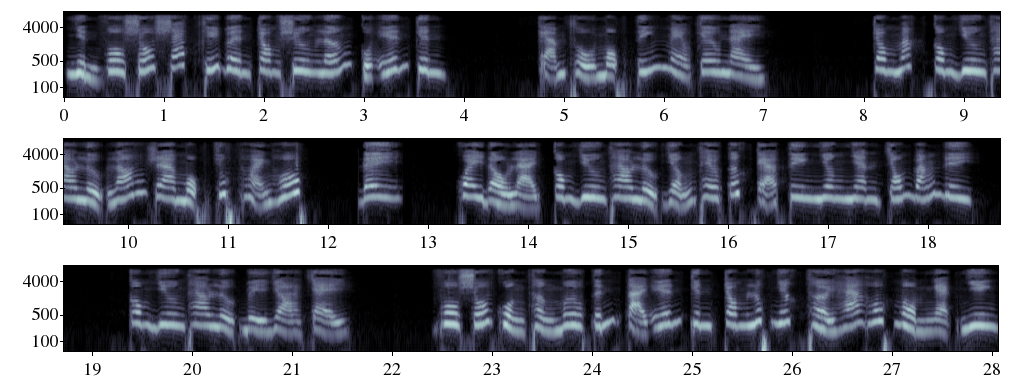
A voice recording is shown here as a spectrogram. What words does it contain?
Nhìn vô số sát khí bên trong xương lớn của Yến Kinh. Cảm thụ một tiếng mèo kêu này. Trong mắt công dương thao lược lón ra một chút hoảng hốt. Đây! Quay đầu lại, công dương thao lược dẫn theo tất cả tiên nhân nhanh chóng bắn đi. Công dương thao lược bị dọa chạy. Vô số quần thần mưu tính tại Yến Kinh trong lúc nhất thời há hốt mồm ngạc nhiên.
